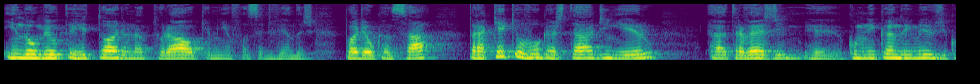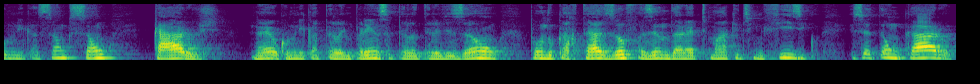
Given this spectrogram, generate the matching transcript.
indo ao meu território natural que a minha força de vendas pode alcançar, para que, que eu vou gastar dinheiro através de eh, comunicando em meios de comunicação que são caros? né? ou comunicar pela imprensa, pela televisão, pondo cartazes ou fazendo direct marketing físico, isso é tão caro,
